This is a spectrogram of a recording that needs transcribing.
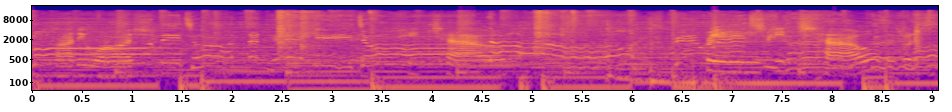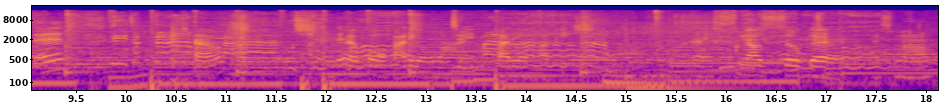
Body wash. Peach towel. Cream peach towel. That's what it says. Peach towel. They have whole body oil line. Body oil my peach. And it smells so good. Smell.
